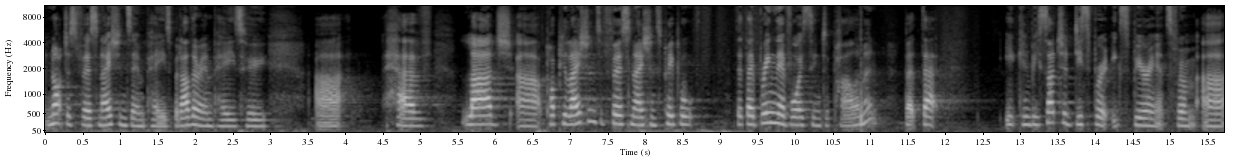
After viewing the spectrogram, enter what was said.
not just First Nations MPs but other MPs who uh, have large uh, populations of First Nations people, that they bring their voice into parliament, but that it can be such a disparate experience from uh,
